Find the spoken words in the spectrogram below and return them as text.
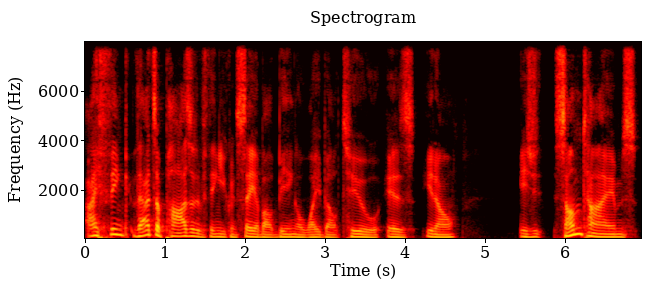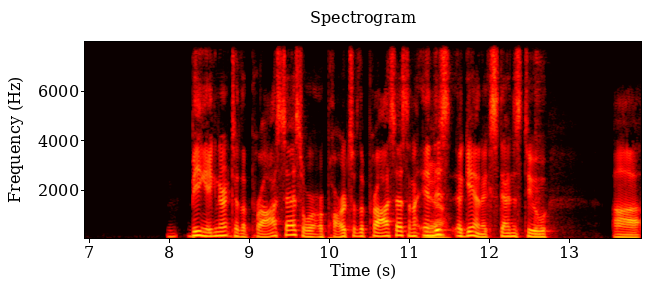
I think that's a positive thing you can say about being a white belt too. Is you know, is sometimes being ignorant to the process or, or parts of the process, and and Yeah. this again extends to uh,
